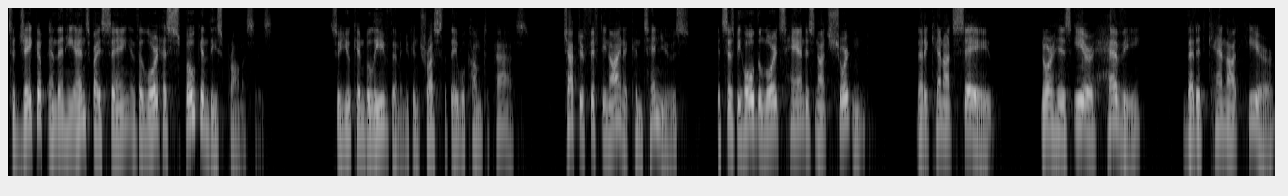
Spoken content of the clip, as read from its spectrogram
to Jacob. And then He ends by saying, The Lord has spoken these promises. So you can believe them and you can trust that they will come to pass. Chapter 59, it continues. It says, Behold, the Lord's hand is not shortened, that it cannot save, nor his ear heavy, that it cannot hear.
